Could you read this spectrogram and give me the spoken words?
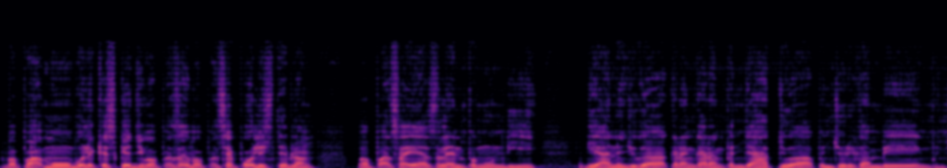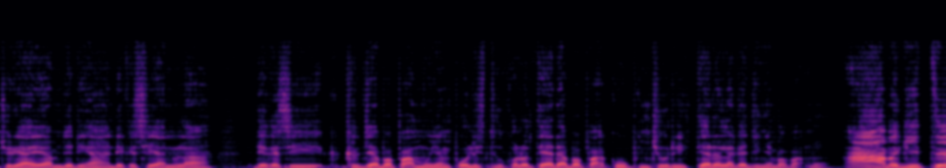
Bapakmu boleh kasih gaji bapak saya? Bapak saya polis. Dia bilang Bapak saya selain pengundi Dia anu juga kadang-kadang penjahat juga. Pencuri kambing Pencuri ayam. Jadi ha, dia kasih anu lah. Dia kasih kerja bapakmu yang polis tu. Kalau tiada bapakku pencuri Tiada lah gajinya bapakmu. Ah begitu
